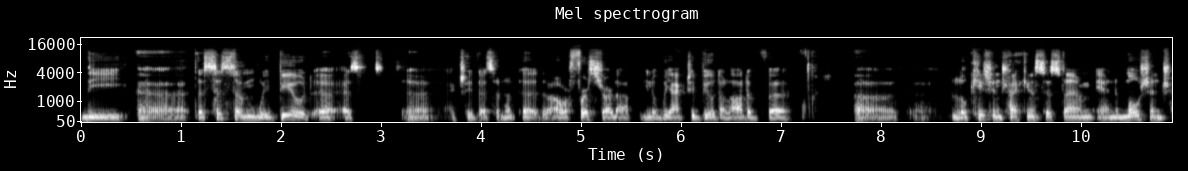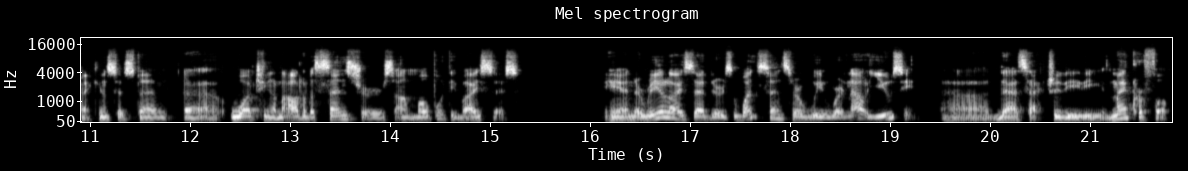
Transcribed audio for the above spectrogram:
the uh, the system we built uh, as uh, actually that's an, our first startup. You know, we actually built a lot of location tracking system and motion tracking system, watching a lot of sensors on mobile devices. And I realized that there's one sensor we were now using. that's actually the microphone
